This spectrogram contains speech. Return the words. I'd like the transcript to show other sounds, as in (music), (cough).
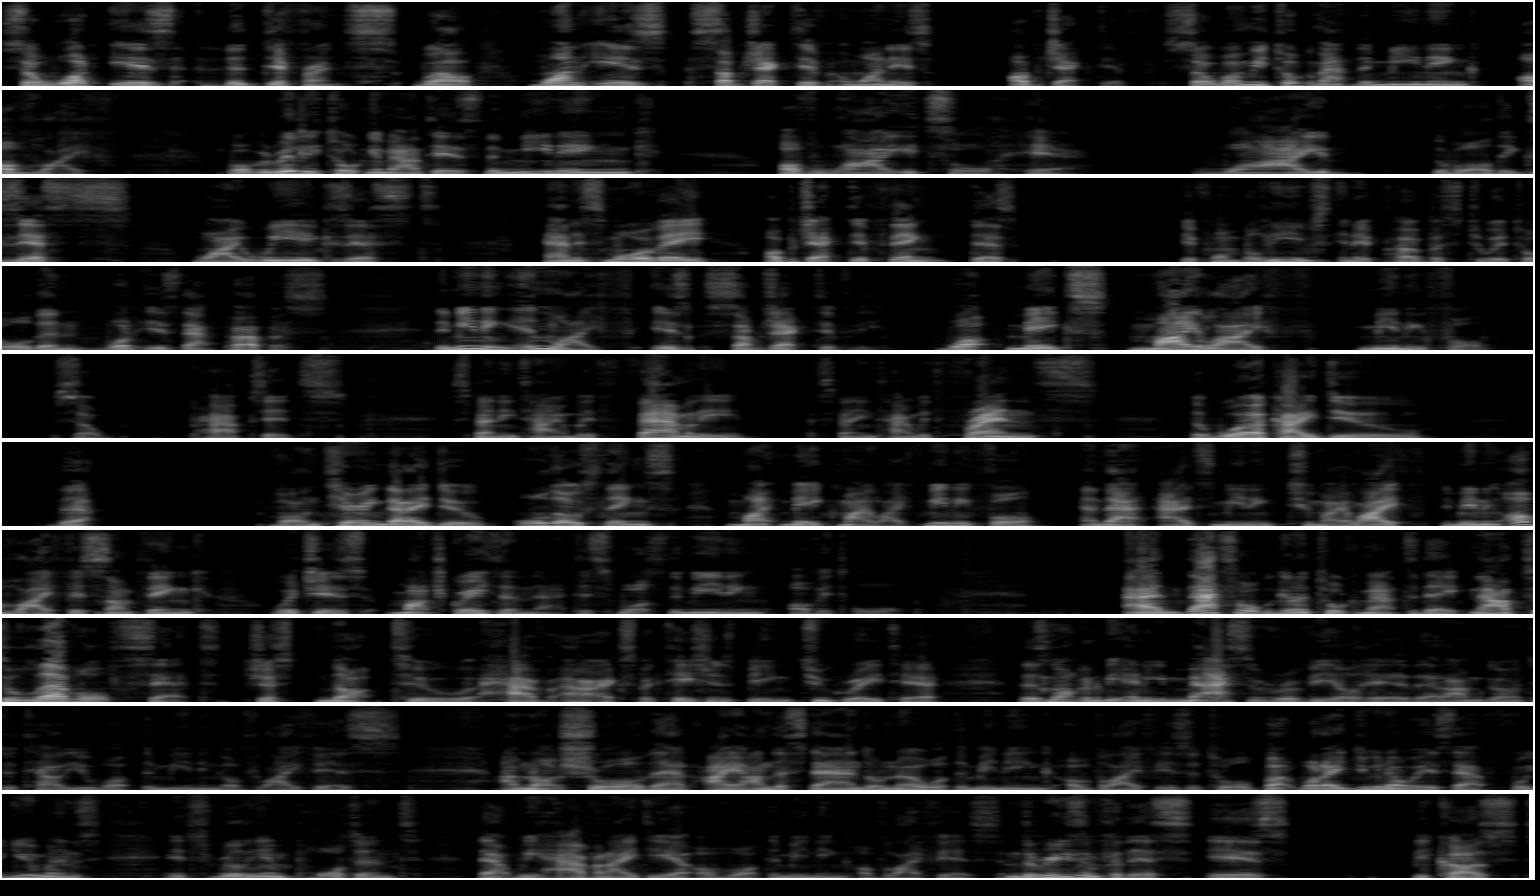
So, what is the difference? Well, one is subjective and one is objective. So, when we talk about the meaning of life, what we're really talking about is the meaning of why it's all here, why the world exists, why we exist. And it's more of a objective thing. There's if one believes in a purpose to it all, then what is that purpose? The meaning in life is subjectively. What makes my life meaningful? So perhaps it's spending time with family, spending time with friends, the work I do, the volunteering that I do, all those things might make my life meaningful, and that adds meaning to my life. The meaning of life is something which is much greater than that. It's what's the meaning of it all. And that's what we're going to talk about today. Now, to level set, just not to have our expectations being too great here, there's not going to be any massive reveal here that I'm going to tell you what the meaning of life is. I'm not sure that I understand or know what the meaning of life is at all. But what I do know is that for humans, it's really important that we have an idea of what the meaning of life is. And the reason for this is because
